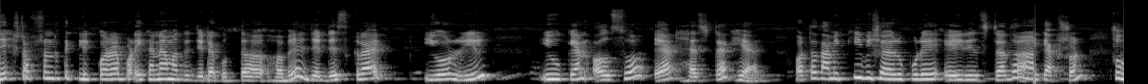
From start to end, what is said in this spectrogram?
নেক্সট অপশনটাতে ক্লিক করার পর এখানে আমাদের যেটা করতে হবে যে describe your reel you can also add hashtag here অর্থাৎ আমি কি বিষয়ের উপরে এই রিলসটা ধর ক্যাপশন শুভ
